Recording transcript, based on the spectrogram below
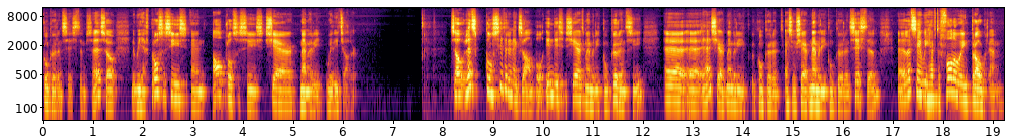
concurrent systems. Eh? So we have processes and all processes share memory with each other. So let's consider an example in this shared memory concurrency, uh, uh, shared memory concurrent as a shared memory concurrent system. Uh, let's say we have the following program.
